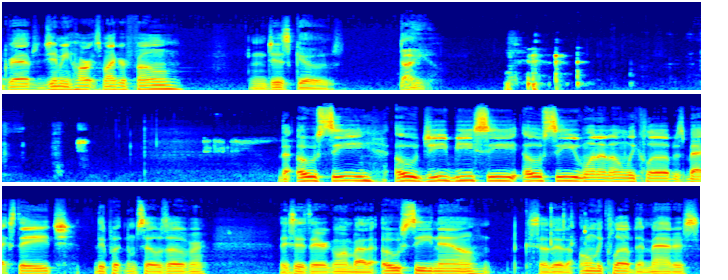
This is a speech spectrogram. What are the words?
grabs Jimmy Hart's microphone, and just goes, Damn. the OC, OGBC, OC one and only club is backstage. They put themselves over. They said they're going by the OC now, so they're the only club that matters.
